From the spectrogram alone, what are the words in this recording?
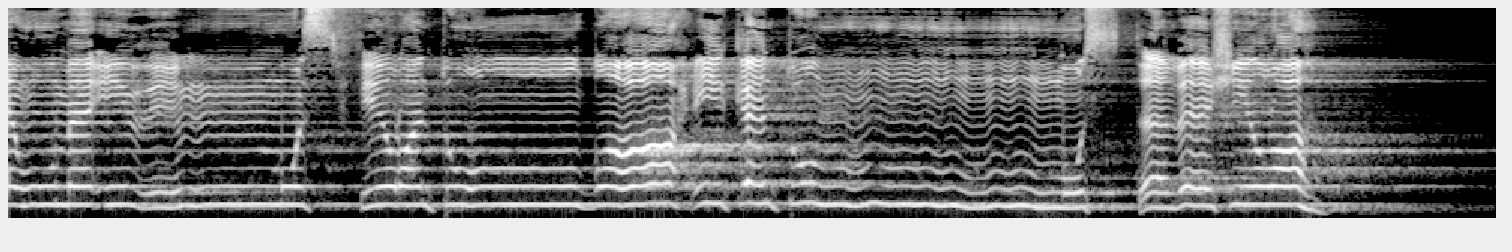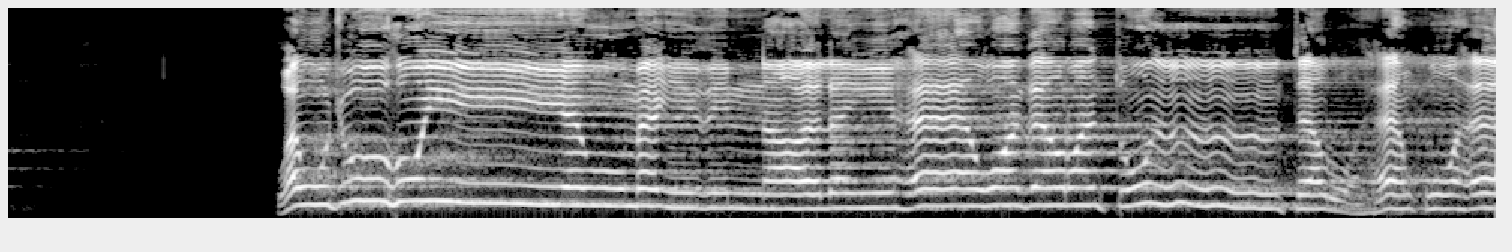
يومئذ مسفرة ضاحكة مستبشرة. ووجوه يومئذ عليها وبرة ترهقها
